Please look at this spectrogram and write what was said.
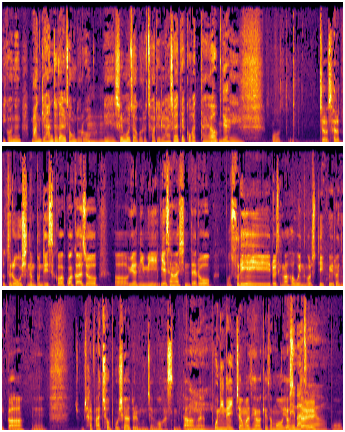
이거는 만기 한두 달 정도로 예, 실무적으로 처리를 하셔야 될 것 같아요. 음, 예. 네. 뭐, 저, 새로 또 들어오시는 분도 있을 것 같고, 아까 저, 어, 위원님이 예상하신 대로, 뭐, 수리를 생각하고 있는 걸 수도 있고 이러니까, 예. 좀잘 맞춰 보셔야 될 문제인 것 같습니다. 네. 예, 본인의 입장만 생각해서 뭐, 여섯 달, 맞아요. 뭐,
